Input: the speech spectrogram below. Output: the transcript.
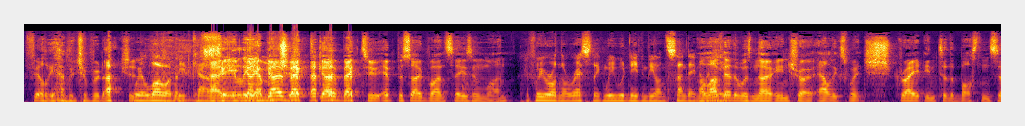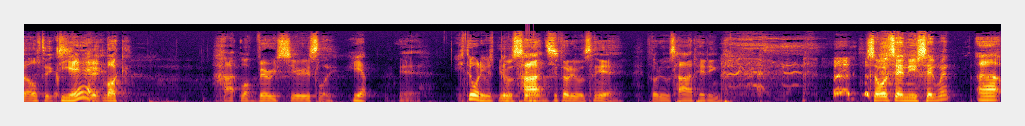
fairly amateur production. We're lower mid card. Uh, go, go back, go back to episode one, season one. If we were on the wrestling, we wouldn't even be on Sunday night. I night. love how there was no intro. Alex went straight into the Boston Celtics. Yeah. like, hard, like very seriously. Yep. Yeah, He thought he was he Bill was hard. He thought he was yeah. Thought he was hard hitting. So what's our new segment? Uh,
